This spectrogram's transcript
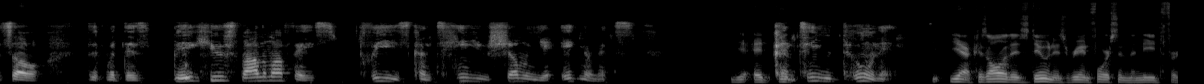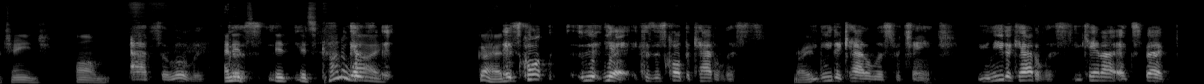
so th- with this big huge smile on my face, please continue showing your ignorance. Yeah. It, it, Continue doing it. yeah. Because all it is doing is reinforcing the need for change. Um. Absolutely. And it's it, it's kind of why. it- Go ahead. it's called yeah, because it's called the catalyst. right. You need a catalyst for change. You need a catalyst. You cannot expect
